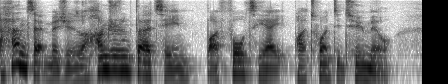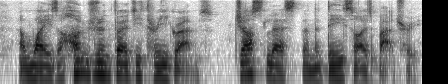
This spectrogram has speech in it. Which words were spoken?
The handset measures 113 by 48 by 22 mm and weighs 133 grams, just less than the D-size battery.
